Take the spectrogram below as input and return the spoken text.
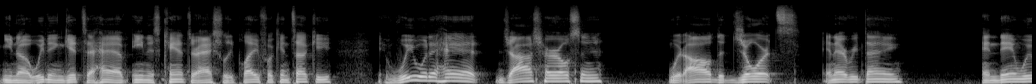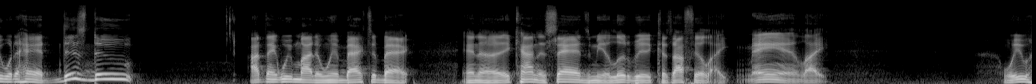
you know, we didn't get to have Enes Kanter actually play for Kentucky, if we would have had Josh Harrelson with all the jorts and everything, and then we would have had this dude, I think we might have went back to back. And uh, it kind of saddens me a little bit because I feel like, man, like we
